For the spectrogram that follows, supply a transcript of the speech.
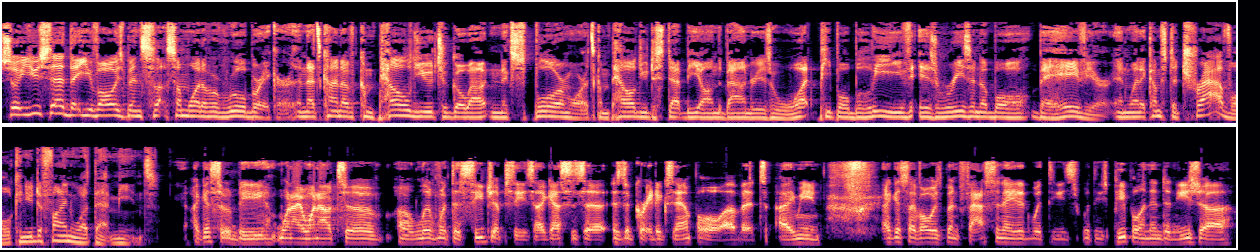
So you said that you've always been somewhat of a rule breaker and that's kind of compelled you to go out and explore more. It's compelled you to step beyond the boundaries of what people believe is reasonable behavior. And when it comes to travel, can you define what that means? I guess it would be when I went out to uh, live with the sea gypsies. I guess is a is a great example of it. I mean, I guess I've always been fascinated with these with these people in Indonesia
